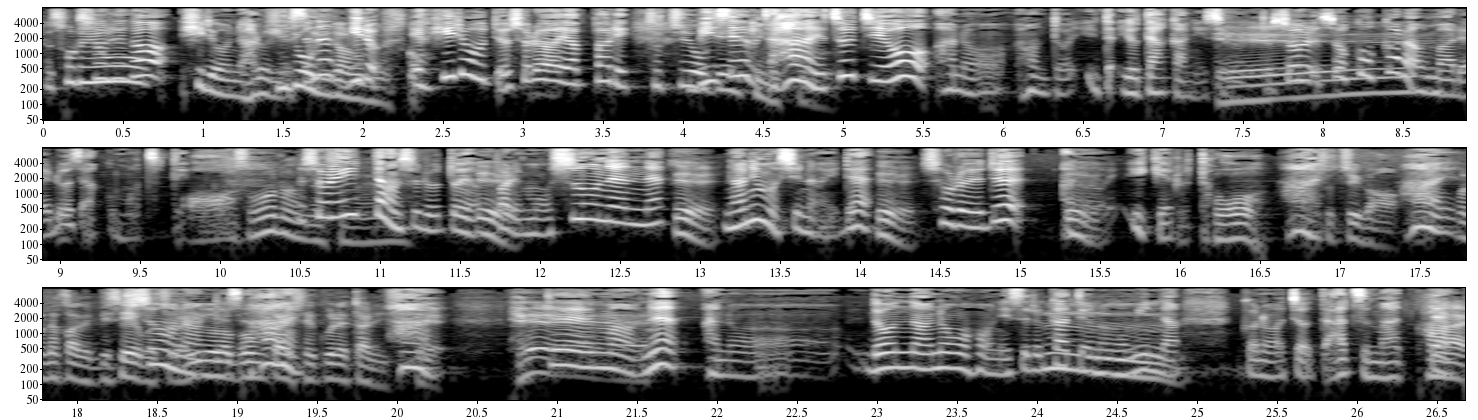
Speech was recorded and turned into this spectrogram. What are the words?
でそれそれをが肥料になるんですね。肥料になるんですいや、肥料って、それはやっぱり、土を元気にはい、土を、あの、本当豊かにすると。それ、そこから生まれる作物っていう。ああ、そうなんですね。それ一旦すると、やっぱりもう数年ね、ええ何もしないで、ええそれで、あの、えいけると。おはい土が、はいまあ中で微生物そうがろいろないんです分解してくれたりして。はいはいで、まあ。ね、あのーどんな農法にするかっていうのもみんう、なん。このちょっと集まって、は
